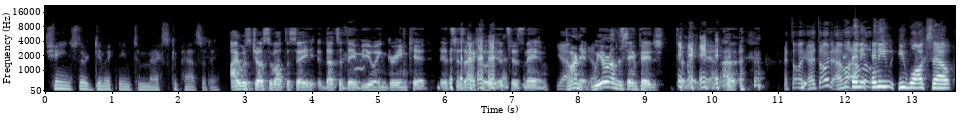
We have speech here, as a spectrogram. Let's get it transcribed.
changed their gimmick name to max capacity? I was just about to say that's a debuting green kid. It's his actually it's his name. yeah, Darn it, yeah. we are on the same page tonight, man. I, I told you. I told you. I'm, a- and, I'm he, a- and he he walks out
